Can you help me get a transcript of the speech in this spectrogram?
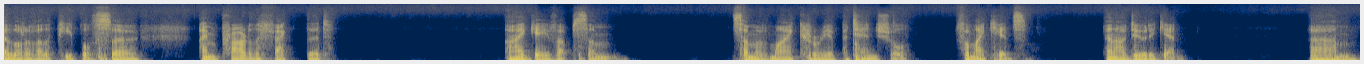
a lot of other people. So I'm proud of the fact that I gave up some some of my career potential for my kids, and I'll do it again. Um,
